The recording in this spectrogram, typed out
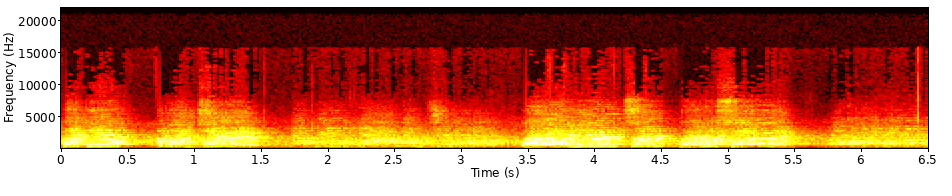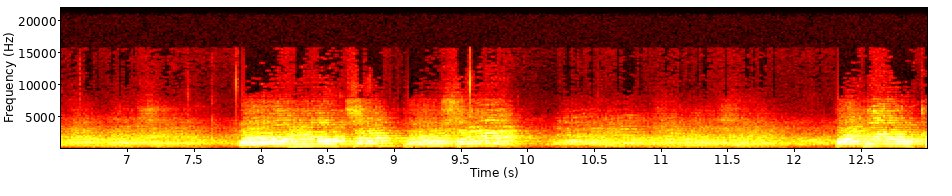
不要假民主，我要真普選，我要真普選，不要假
